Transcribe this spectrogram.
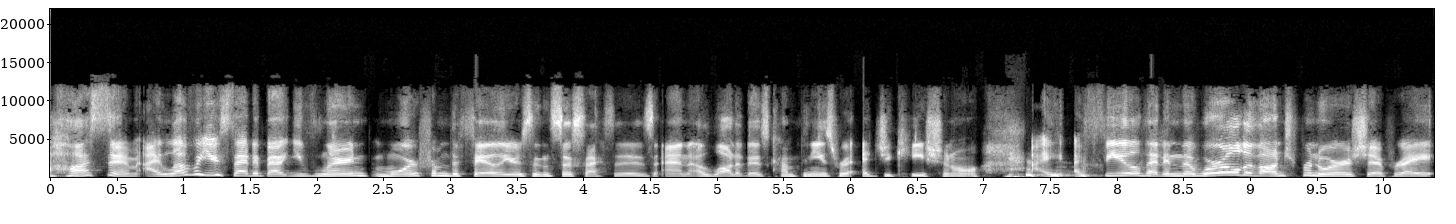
Awesome. I love what you said about you've learned more from the failures and successes, and a lot of those companies were educational. I, I feel that in the world of entrepreneurship, right,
